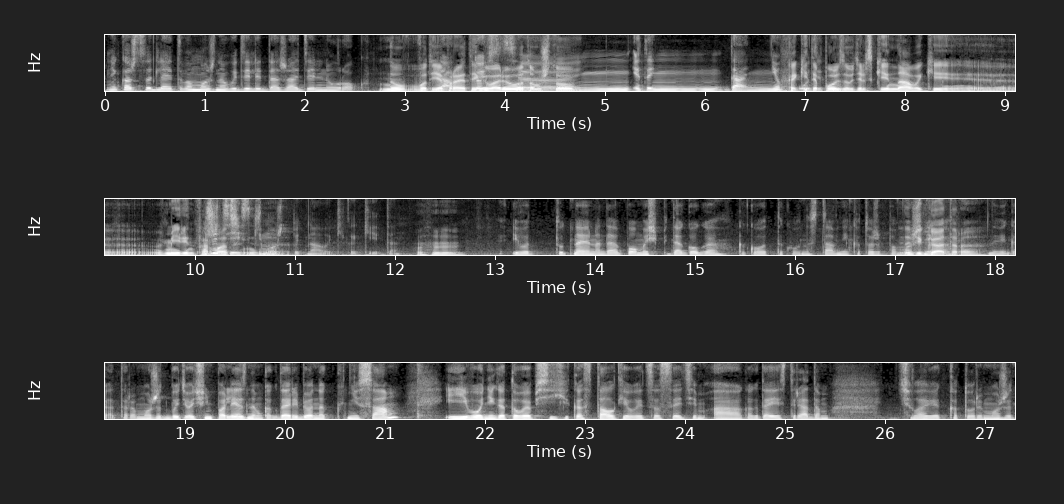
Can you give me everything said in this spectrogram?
Мне кажется, для этого можно выделить даже отдельный урок. Ну, вот я да, про это и говорю, есть, о том, что... Э, это, да, не Какие-то пользовательские навыки э, в мире информации, Житейские, не знаю. может быть, навыки какие-то. Угу. И вот тут, наверное, да, помощь педагога, какого-то такого наставника, тоже помощника. Навигатора. Навигатора может быть очень полезным, когда ребенок не сам, и его не готовая психика сталкивается с этим, а когда есть рядом человек, который может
